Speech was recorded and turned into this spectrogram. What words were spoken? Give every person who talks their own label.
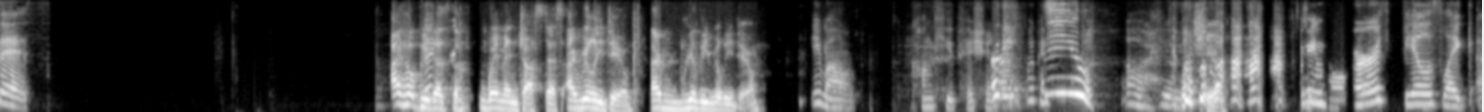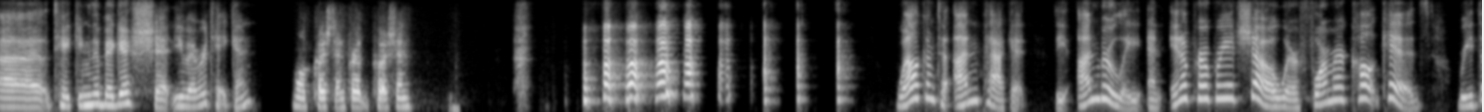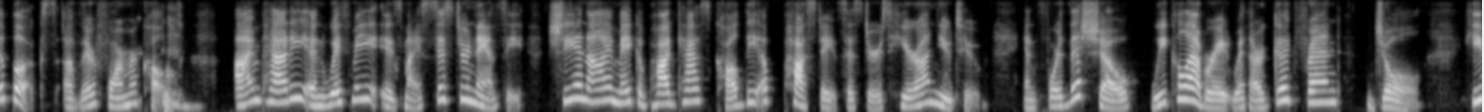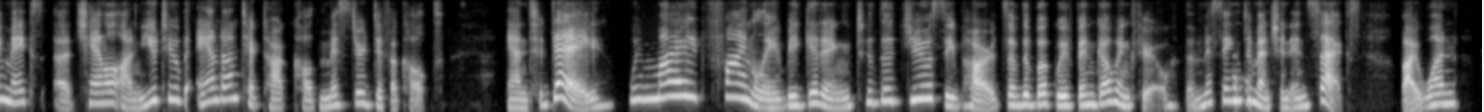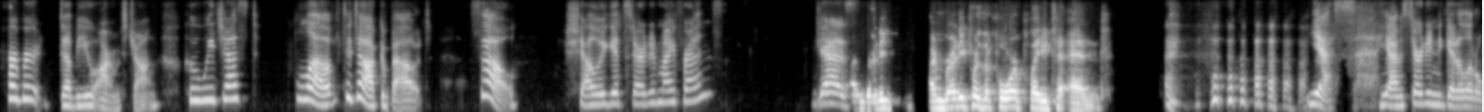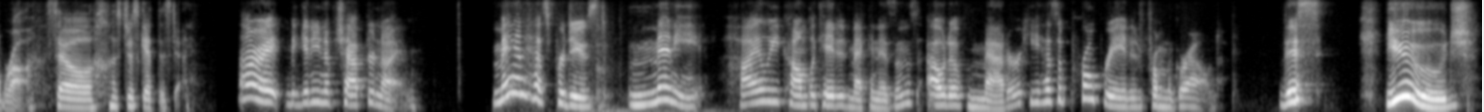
Speaker 1: Yay, Jesus.
Speaker 2: I hope he
Speaker 1: Good
Speaker 2: does the women justice. I really do. I really, really do.
Speaker 1: You won't. Concupiscent.
Speaker 3: Okay.
Speaker 1: Okay.
Speaker 3: Ew. Oh, ew.
Speaker 2: Bless you.
Speaker 1: Giving birth feels like uh taking the biggest shit you've ever taken.
Speaker 4: Well, cushion for the pushing.
Speaker 1: Welcome to Unpack It, the unruly and inappropriate show where former cult kids read the books of their former cult. Mm. I'm Patty, and with me is my sister Nancy. She and I make a podcast called The Apostate Sisters here on YouTube. And for this show, we collaborate with our good friend Joel. He makes a channel on YouTube and on TikTok called Mr. Difficult. And today, we might finally be getting to the juicy parts of the book we've been going through The Missing Dimension in Sex by one Herbert W. Armstrong, who we just love to talk about. So, shall we get started, my friends?
Speaker 3: yes.
Speaker 2: I'm ready. I'm ready for the foreplay to end.
Speaker 1: Yes. Yeah, I'm starting to get a little raw. So, let's just get this done.
Speaker 3: All right, beginning of chapter nine. Man has produced many highly complicated mechanisms out of matter he has appropriated from the ground. This huge,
